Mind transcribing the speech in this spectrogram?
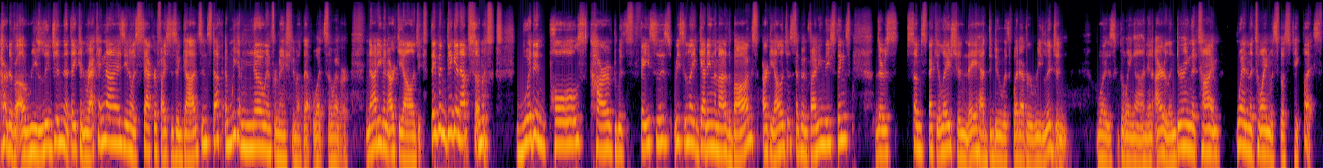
part of a religion that they can recognize, you know, as sacrifices and gods and stuff. And we have no information about that whatsoever, not even archaeology. They've been digging up some wooden poles carved with faces recently, getting them out of the bogs. Archaeologists have been finding these things. There's some speculation they had to do with whatever religion was going on in Ireland during the time when the Táin was supposed to take place.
